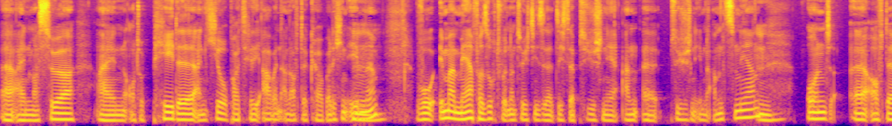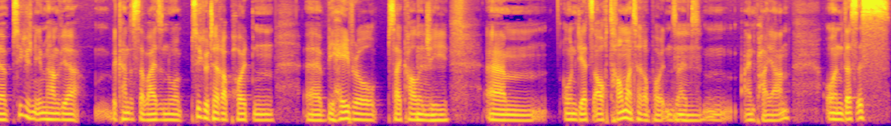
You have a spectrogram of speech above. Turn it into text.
äh, ein Masseur, ein Orthopäde, ein Chiropraktiker, die arbeiten alle auf der körperlichen Ebene, wo immer mehr versucht wird, natürlich diese, sich der psychischen, an, äh, psychischen Ebene anzunähern. Und äh, auf der psychischen Ebene haben wir bekanntesterweise nur Psychotherapeuten, äh, Behavioral Psychology ähm, und jetzt auch Traumatherapeuten seit ähm, ein paar Jahren. Und das ist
